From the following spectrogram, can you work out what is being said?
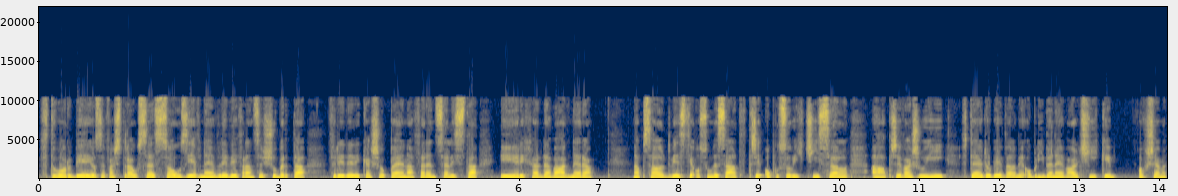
V tvorbě Josefa Strause jsou zjevné vlivy France Schuberta, Friderika Chopina, Ference Lista i Richarda Wagnera. Napsal 283 opusových čísel a převažují v té době velmi oblíbené valčíky. Ovšem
